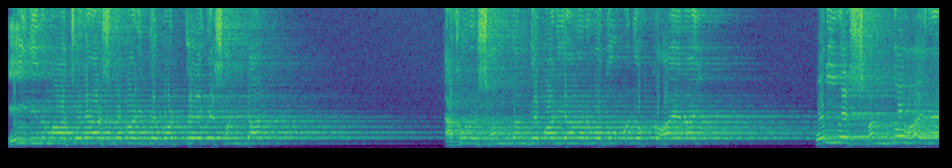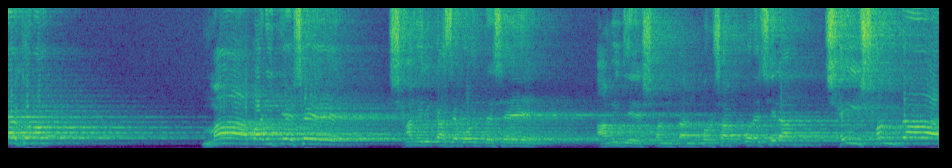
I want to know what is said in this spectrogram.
এই দিন মা চলে আসলো বাড়িতে করতে থেকে সন্তান। এখনও সন্তানকে বাড়ি আনার মতো উপযুক্ত হয় নাই। পরিবেশ শান্ত হয় না এখনও। মা বাড়িতে এসে স্বামীর কাছে বলতেছে, আমি যে সন্তান প্রসাব করেছিলাম, সেই সন্তান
